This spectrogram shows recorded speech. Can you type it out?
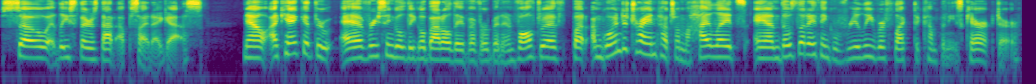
so at least there's that upside, I guess. Now, I can't get through every single legal battle they've ever been involved with, but I'm going to try and touch on the highlights and those that I think really reflect the company's character.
